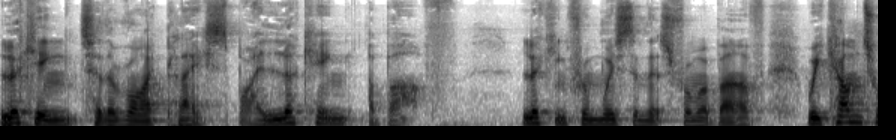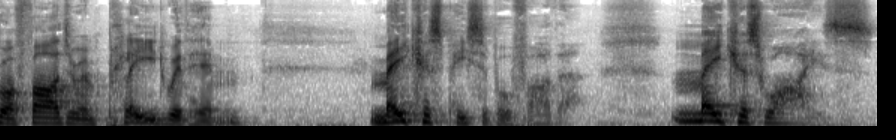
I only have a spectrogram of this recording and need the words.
looking to the right place, by looking above, looking from wisdom that's from above. We come to our Father and plead with Him Make us peaceable, Father. Make us wise.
